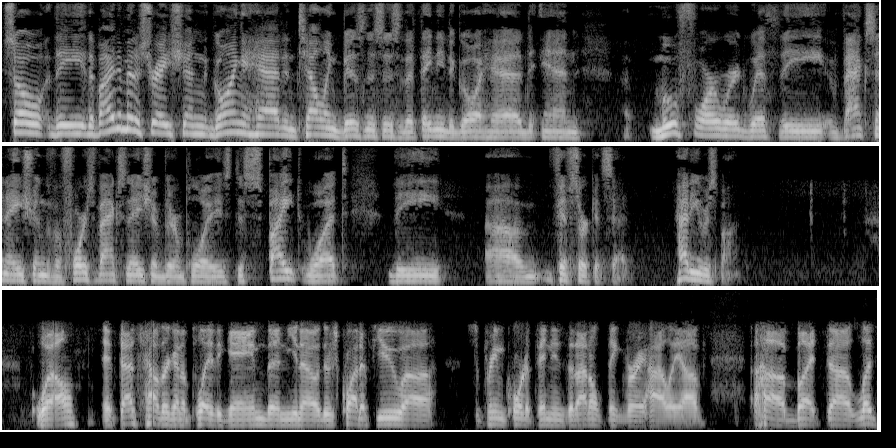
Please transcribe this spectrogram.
So the, the Biden administration going ahead and telling businesses that they need to go ahead and move forward with the vaccination, the forced vaccination of their employees, despite what the um, Fifth Circuit said. How do you respond? Well, if that's how they're going to play the game, then you know there's quite a few uh, Supreme Court opinions that I don't think very highly of. Uh, but uh, let's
